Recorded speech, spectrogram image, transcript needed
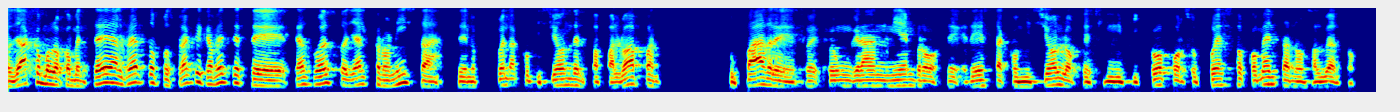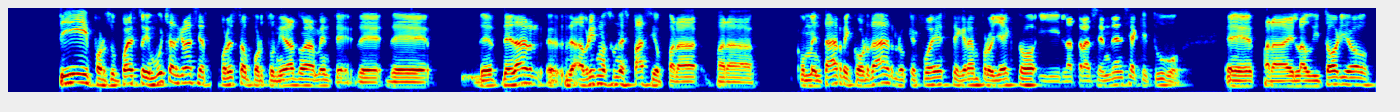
Pues ya como lo comenté, Alberto, pues prácticamente te, has vuelto ya el cronista de lo que fue la comisión del Papaloapan. Tu padre fue, fue un gran miembro de, esta comisión, lo que significó, por supuesto. Coméntanos, Alberto. Sí, por supuesto, y muchas gracias por esta oportunidad nuevamente de, de, de, dar, de abrirnos un espacio para, para comentar, recordar lo que fue este gran proyecto y la trascendencia que tuvo. Eh, para el auditorio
